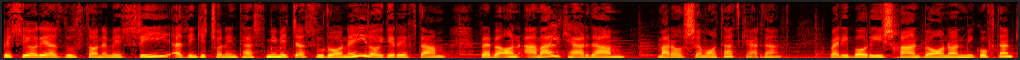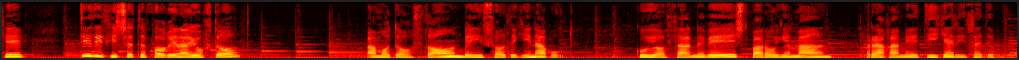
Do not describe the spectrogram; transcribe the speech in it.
بسیاری از دوستان مصری از اینکه چنین تصمیم جسورانه ای را گرفتم و به آن عمل کردم مرا شماتت کردند. ولی با ریشخند به آنان می گفتم که دیدید هیچ اتفاقی نیفتاد؟ اما داستان به این سادگی نبود. گویا سرنوشت برای من رقم دیگری زده بود.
